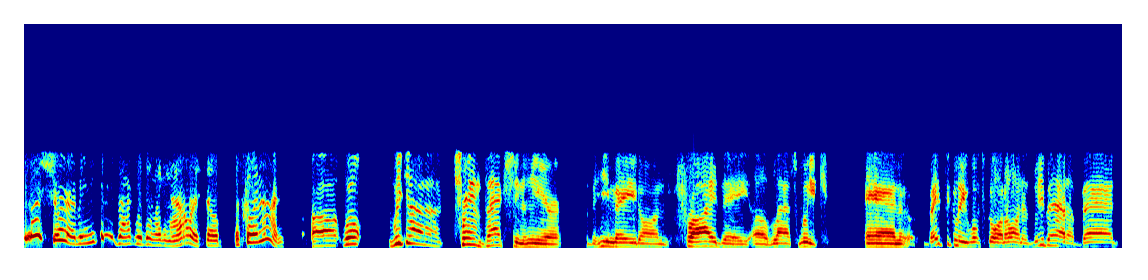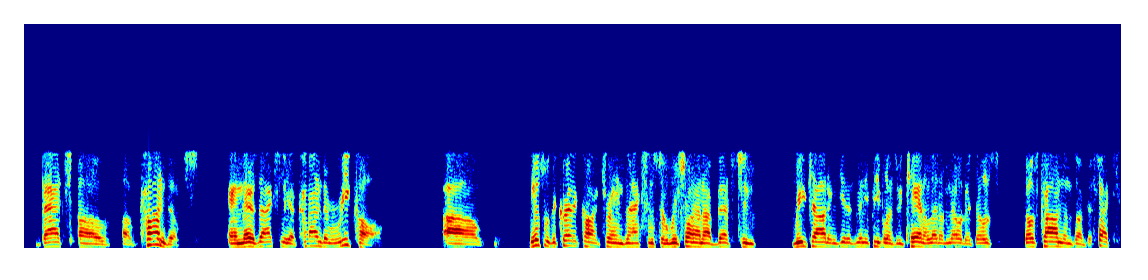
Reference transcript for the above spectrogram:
I'm not sure. I mean, he can be back within like an hour or so. What's going on? Uh, well, we got a transaction here that he made on Friday of last week. And basically what's going on is we've had a bad batch of, of condoms, and there's actually a condom recall. Uh, this was a credit card transaction, so we're trying our best to reach out and get as many people as we can and let them know that those those condoms are defective.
